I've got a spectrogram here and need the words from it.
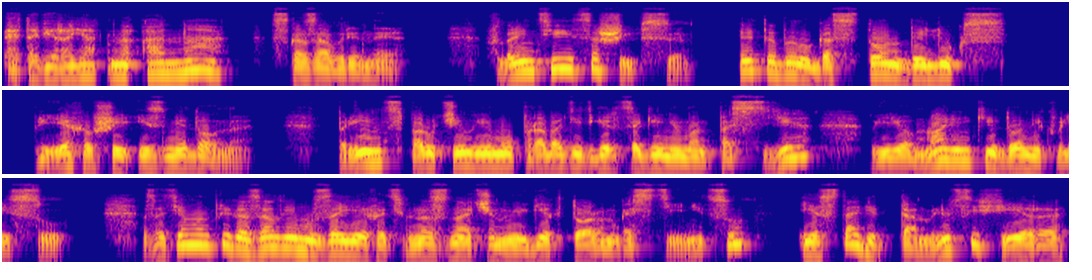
«Это, вероятно, она», — сказал Рене. Флорентиец ошибся. Это был Гастон де Люкс, приехавший из Медона. Принц поручил ему проводить герцогиню Монпассье в ее маленький домик в лесу. Затем он приказал ему заехать в назначенную Гектором гостиницу и оставить там Люцифера,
